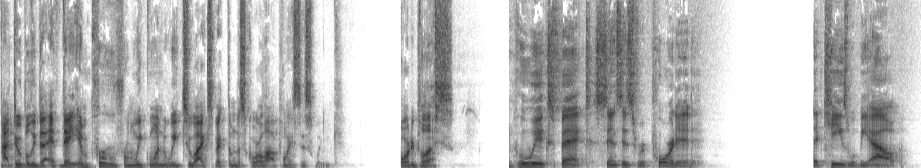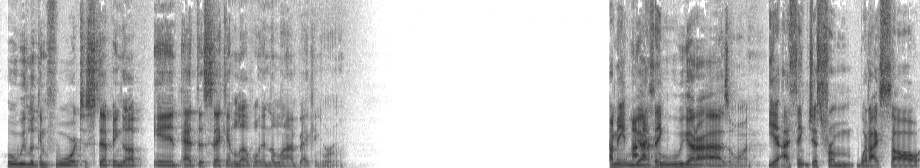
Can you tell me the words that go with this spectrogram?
I do believe that if they improve from week one to week two, I expect them to score a lot of points this week. 40 plus. Who we expect since it's reported that Keys will be out? Who are we looking forward to stepping up in at the second level in the linebacking room? I mean, We I- got I think who we got our eyes on. Yeah, I think just from what I saw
